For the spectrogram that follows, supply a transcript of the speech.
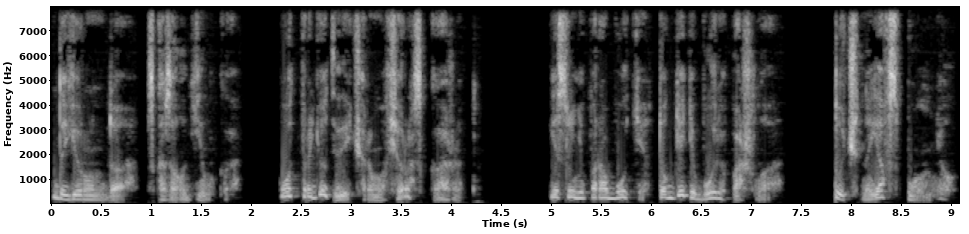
«Да ерунда», – сказал Димка. «Вот придет вечером и все расскажет. Если не по работе, то к дяде Боря пошла. Точно, я вспомнил.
